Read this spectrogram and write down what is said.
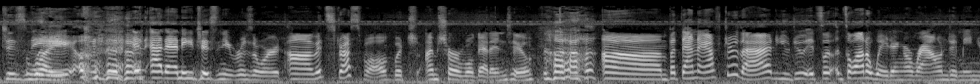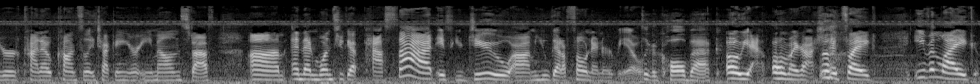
Disney, Right. and at any Disney resort. Um, it's stressful, which I'm sure we'll get into. um, but then after that, you do it's a, it's a lot of waiting around. I mean, you're kind of constantly checking your email and stuff. Um, and then once you get past that, if you do, um, you get a phone interview. It's like a callback. Oh yeah. Oh my gosh. It's like even like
